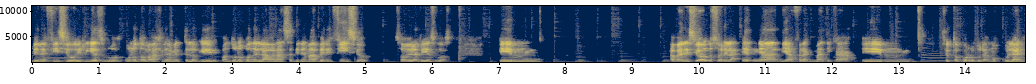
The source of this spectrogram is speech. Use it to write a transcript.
beneficios y riesgos. Uno toma generalmente lo que cuando uno pone en la balanza tiene más beneficios sobre riesgos. Em, apareció algo sobre la hernia diafragmática, em, ¿cierto? Por roturas musculares.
